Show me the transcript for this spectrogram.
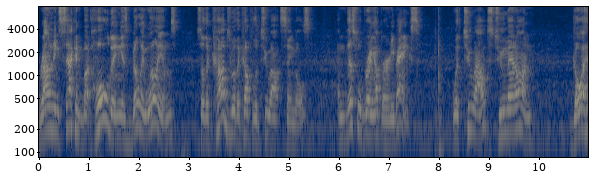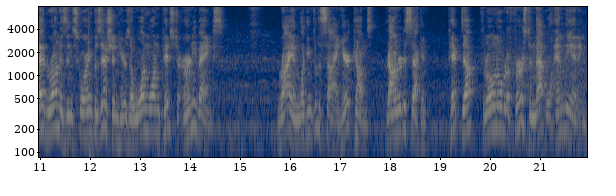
Rounding second, but holding is Billy Williams. So the Cubs with a couple of two out singles. And this will bring up Ernie Banks. With two outs, two men on. Go ahead run is in scoring position. Here's a 1 1 pitch to Ernie Banks. Ryan looking for the sign. Here it comes. Grounder to second. Picked up, thrown over to first, and that will end the inning.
